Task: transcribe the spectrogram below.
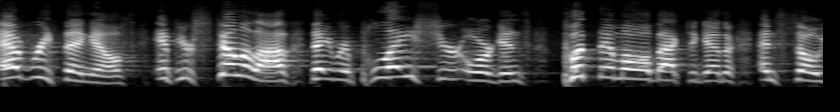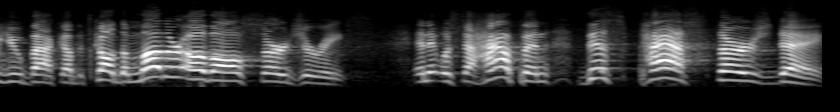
everything else. If you're still alive, they replace your organs, put them all back together, and sew you back up. It's called the mother of all surgeries. And it was to happen this past Thursday.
